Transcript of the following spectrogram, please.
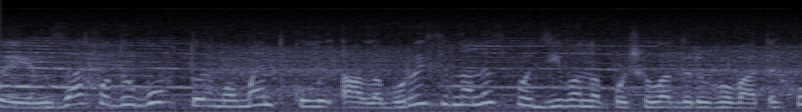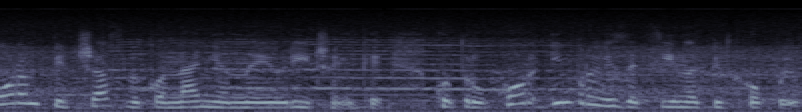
Апогеєм заходу був той момент, коли Алла Борисівна несподівано почала диригувати хором під час виконання нею річеньки, котру хор імпровізаційно підхопив.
